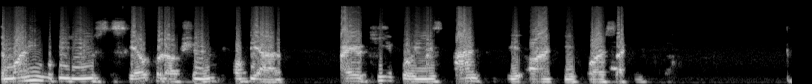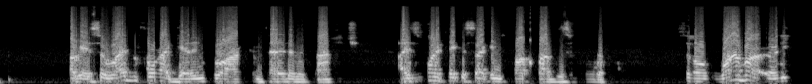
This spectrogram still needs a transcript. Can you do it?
The money will be used to scale production of the atom, hire key employees, and complete R&D for our second product. Okay, so right before I get into our competitive advantage, I just want to take a second to talk about this photo. So one of our early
